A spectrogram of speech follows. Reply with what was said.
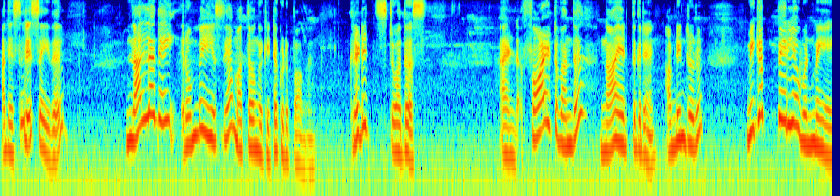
அதை சரி செய்து நல்லதை ரொம்ப ஈஸியாக மற்றவங்க கிட்ட கொடுப்பாங்க. Credits to others and fault வந்து நான் எடுத்துக்கிறேன் அப்படின்ற ஒரு மிகப்பெரிய உண்மையை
